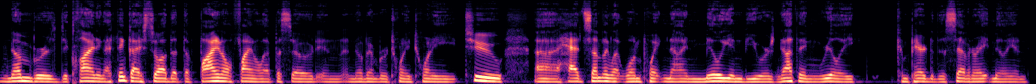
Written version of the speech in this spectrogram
numbers declining. I think I saw that the final, final episode in November 2022 uh, had something like 1.9 million viewers, nothing really compared to the seven or eight million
